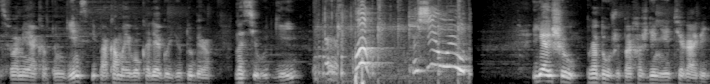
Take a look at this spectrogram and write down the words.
привет, с вами я, Cartoon Games, и пока моего коллегу ютубера насилуют геи, А! Насилуют! я решил продолжить прохождение террарий.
